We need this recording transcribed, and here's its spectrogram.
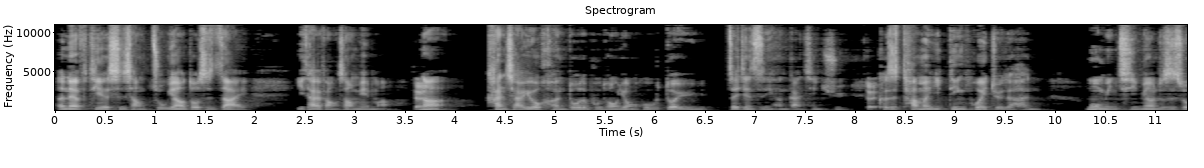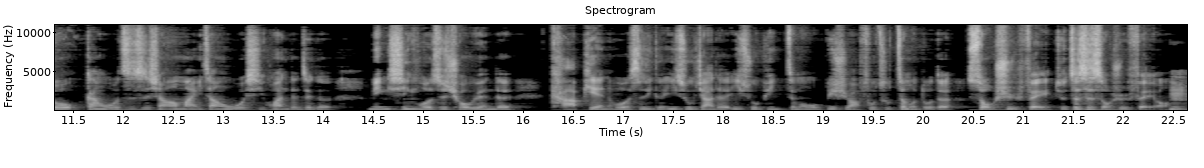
NFT 的市场主要都是在以太坊上面嘛，对那看起来又有很多的普通用户对于这件事情很感兴趣，对可是他们一定会觉得很莫名其妙，就是说，干，我只是想要买一张我喜欢的这个明星或者是球员的卡片，或者是一个艺术家的艺术品，怎么我必须要付出这么多的手续费？就这是手续费哦，嗯，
